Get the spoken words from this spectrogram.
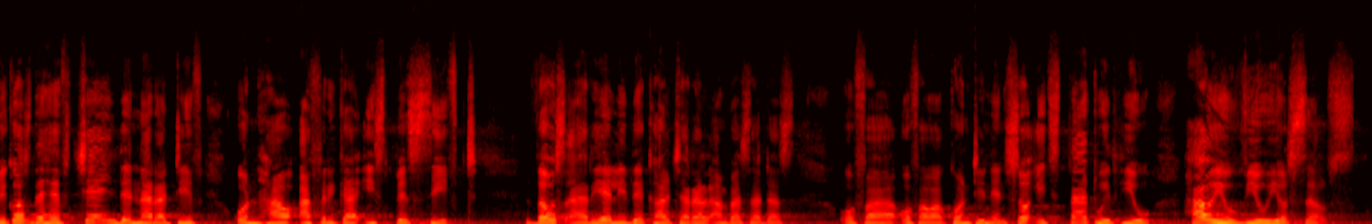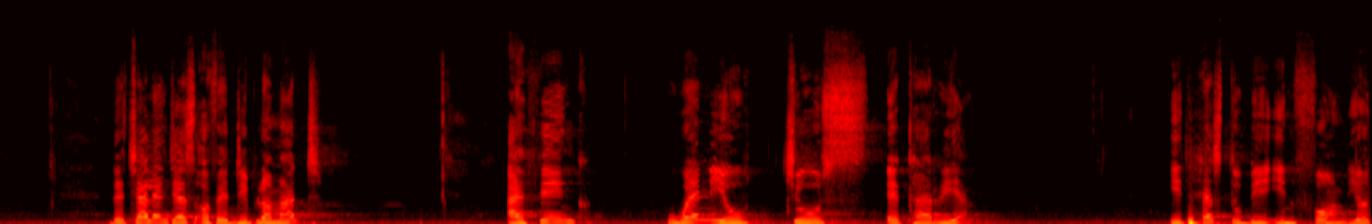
because they have changed the narrative on how Africa is perceived. Those are really the cultural ambassadors of, uh, of our continent. So it starts with you, how you view yourselves. The challenges of a diplomat, I think when you choose a career, it has to be informed. Your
